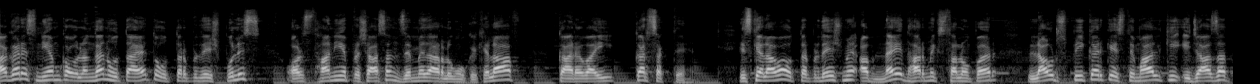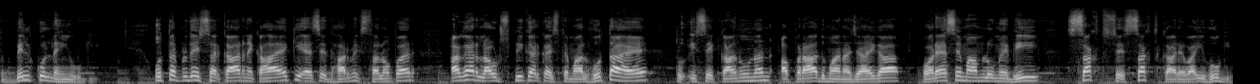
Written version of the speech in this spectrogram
अगर इस नियम का उल्लंघन होता है तो उत्तर प्रदेश पुलिस और स्थानीय प्रशासन जिम्मेदार लोगों के खिलाफ कार्रवाई कर सकते हैं। इसके अलावा उत्तर प्रदेश में अब नए धार्मिक स्थलों पर लाउडस्पीकर के इस्तेमाल की इजाज़त बिल्कुल नहीं होगी। उत्तर प्रदेश सरकार ने कहा है कि ऐसे धार्मिक स्थलों पर अगर लाउडस्पीकर का इस्तेमाल होता है तो इसे कानूनन अपराध माना जाएगा और ऐसे मामलों में भी सख्त से सख्त कार्रवाई होगी।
